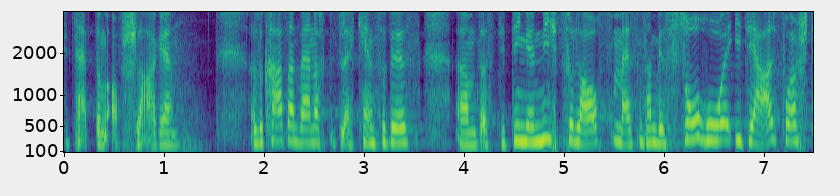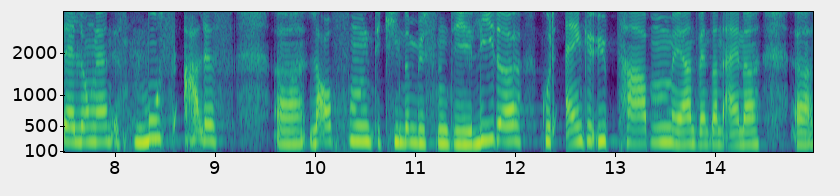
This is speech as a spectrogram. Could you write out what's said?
die Zeitung aufschlage. Also Chaos an Weihnachten, vielleicht kennst du das, ähm, dass die Dinge nicht so laufen. Meistens haben wir so hohe Idealvorstellungen. Es muss alles äh, laufen. Die Kinder müssen die Lieder gut eingeübt haben. Ja, und wenn dann einer äh,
